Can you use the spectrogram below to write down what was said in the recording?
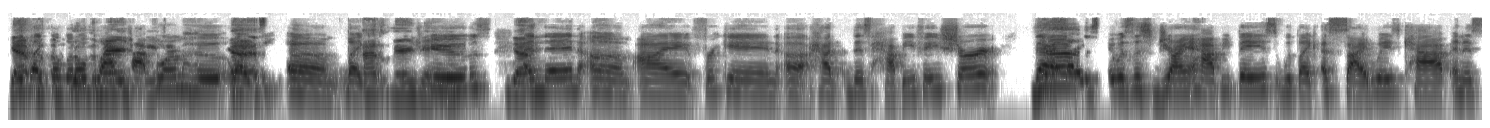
yep, with like with the, the, little the black platform hoop yes. like um like Mary Jane. shoes. Yep. And then um I freaking uh had this happy face shirt that yes. like it was this giant happy face with like a sideways cap and his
